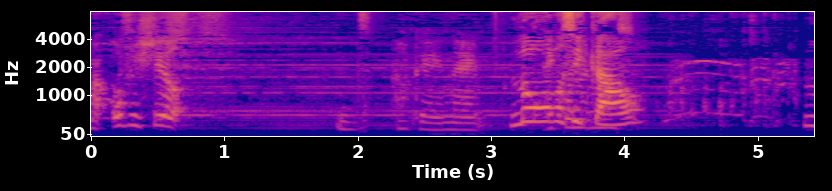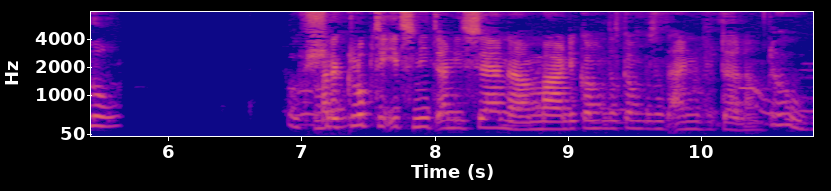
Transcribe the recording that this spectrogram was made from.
Maar officieel. Oké, nee. Lol, Ik was hij kaal? Lol. Oh shit. Maar er klopte iets niet aan die scène, maar die kan, dat kan ik pas aan het einde vertellen. Oh,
